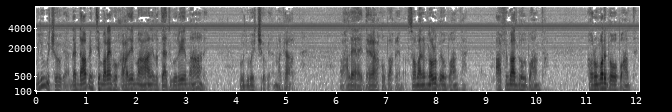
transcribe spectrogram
weli wuu joogaa dhadhaab intii maraykanku qaaday maahaane la daadguriyey maahaane weli way joogaan. Marka waxaan leeyahay dagaal ku baaqina soomaaliya nolol bay u baahan tahay. Caafimaad bay u baahan tahay. Horumar bay u baahan tahay.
